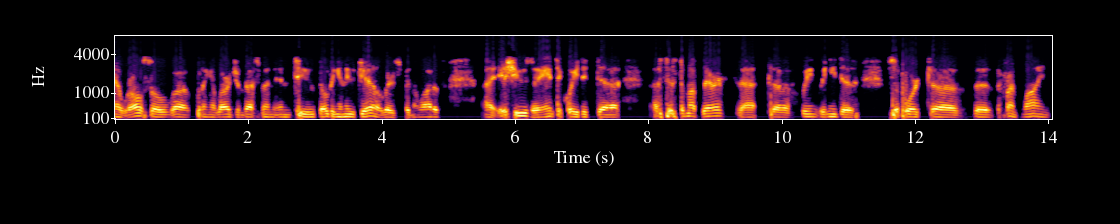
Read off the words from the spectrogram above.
Uh, we're also uh, putting a large investment into building a new jail. There's been a lot of uh, issues, an antiquated uh, system up there that uh, we, we need to support uh, the, the front line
